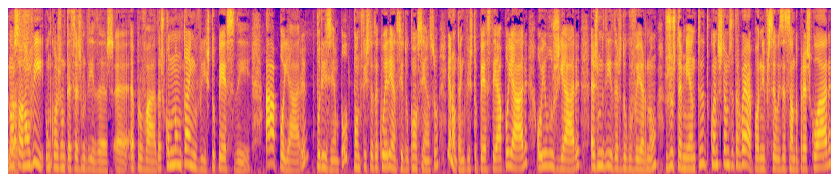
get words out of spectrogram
não só não vi um conjunto dessas medidas eh, aprovadas, como não tenho visto o PSD a apoiar, por exemplo, do ponto de vista da coerência e do consenso, eu não tenho visto o PSD a apoiar ou elogiar as medidas do governo, justamente de quando estamos a trabalhar para a universalização do pré-escolar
